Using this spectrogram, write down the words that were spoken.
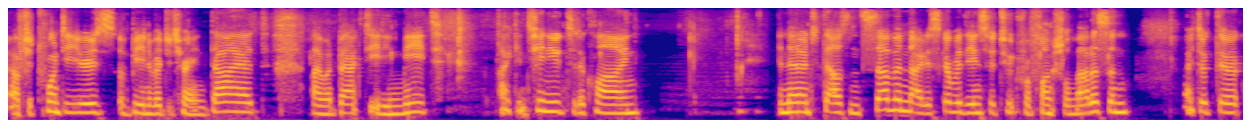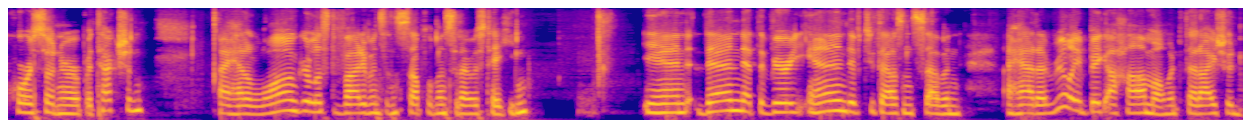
after 20 years of being a vegetarian diet, I went back to eating meat. I continued to decline. And then in 2007, I discovered the Institute for Functional Medicine. I took their course on neuroprotection. I had a longer list of vitamins and supplements that I was taking. And then at the very end of 2007, I had a really big aha moment that I should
